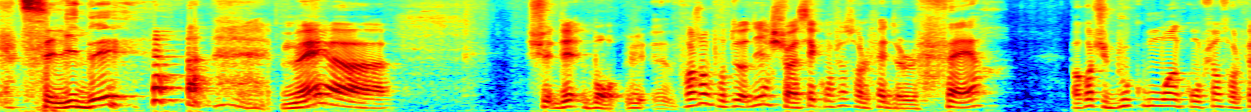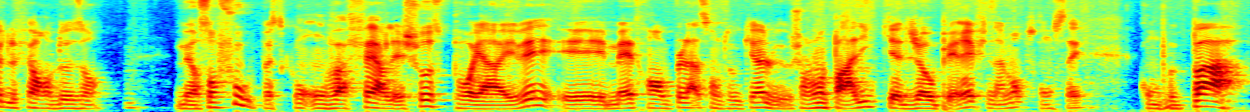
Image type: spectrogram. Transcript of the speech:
c'est l'idée. mais, euh, je bon, euh, franchement, pour te dire, je suis assez confiant sur le fait de le faire. Par contre, je suis beaucoup moins confiant sur le fait de le faire en deux ans. Mais on s'en fout, parce qu'on va faire les choses pour y arriver et mettre en place, en tout cas, le changement de paradigme qui a déjà opéré finalement, parce qu'on sait qu'on ne peut pas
